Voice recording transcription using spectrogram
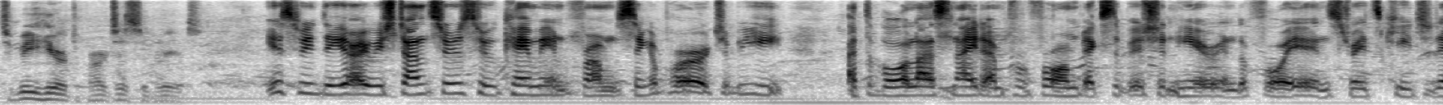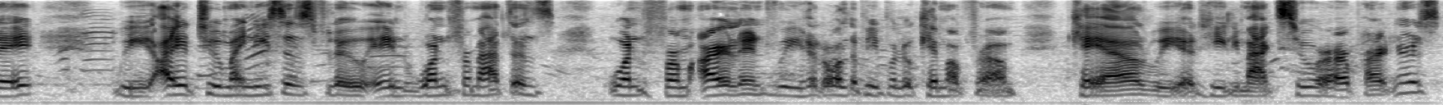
to be here to participate. Yes, we the Irish dancers who came in from Singapore to be at the ball last night and performed exhibition here in the foyer in Straits Quay today. We, I had two of my nieces flew in, one from Athens, one from Ireland. We had all the people who came up from KL. We had Healy Mac's, who are our partners.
